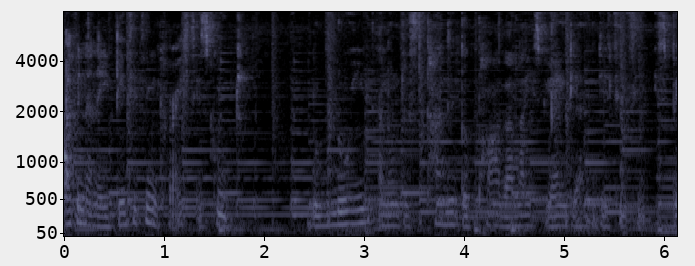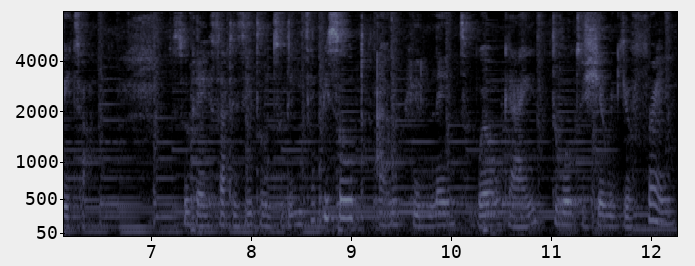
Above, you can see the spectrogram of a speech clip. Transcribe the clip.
having an identity in Christ is good. But knowing and understanding the power that lies behind the identity is better. So, guys, that is it on today's episode. I hope you learned well, guys. Do want to share with your friends,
